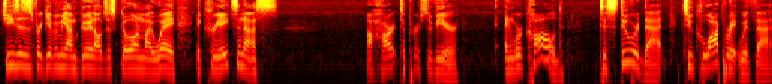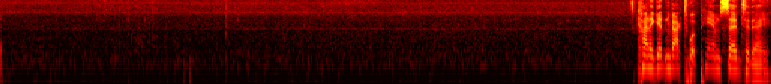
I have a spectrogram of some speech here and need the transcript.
Jesus has forgiven me, I'm good, I'll just go on my way. It creates in us a heart to persevere. And we're called to steward that, to cooperate with that. It's kind of getting back to what Pam said today.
